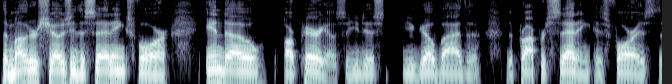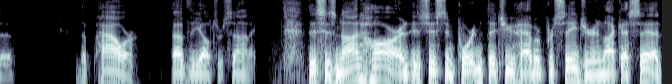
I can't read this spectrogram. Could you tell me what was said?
The motor shows you the settings for endo or perio. So you just you go by the, the proper setting as far as the the power of the ultrasonic. This is not hard. It's just important that you have a procedure. And like I said,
